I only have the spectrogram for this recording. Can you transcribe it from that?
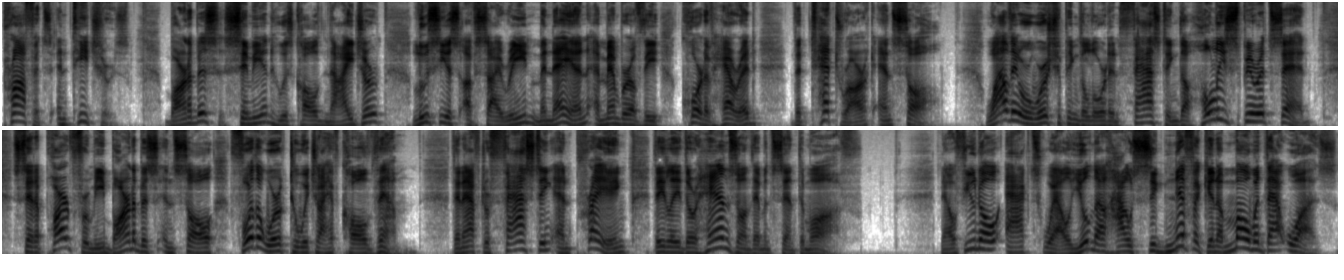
prophets and teachers Barnabas, Simeon, who is called Niger, Lucius of Cyrene, Manaen, a member of the court of Herod, the tetrarch, and Saul. While they were worshiping the Lord and fasting, the Holy Spirit said, Set apart for me Barnabas and Saul for the work to which I have called them. Then, after fasting and praying, they laid their hands on them and sent them off. Now, if you know Acts well, you'll know how significant a moment that was.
